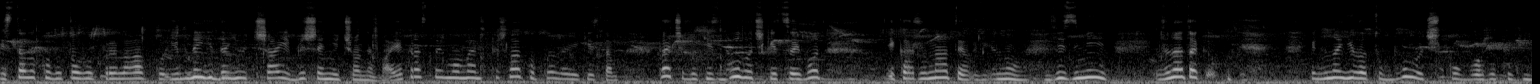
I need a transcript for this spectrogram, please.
і стала коло того прилавку, і в неї дають чай, і більше нічого немає. Якраз в той момент пішла, купила якісь там печиво, якісь булочки, цей от, і кажу, нате, ну, візьміть. Вона так, як вона їла ту булочку, боже ти.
